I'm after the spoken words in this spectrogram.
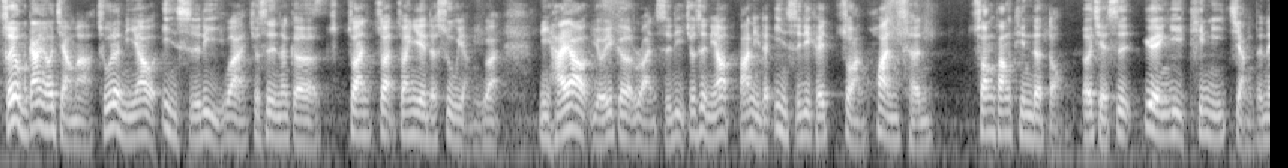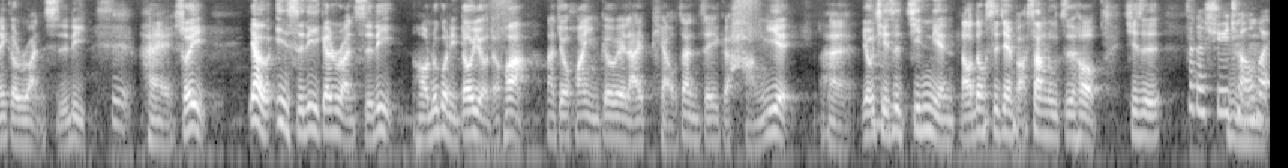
所以我们刚刚有讲嘛，除了你要有硬实力以外，就是那个专专专业的素养以外，你还要有一个软实力，就是你要把你的硬实力可以转换成双方听得懂，而且是愿意听你讲的那个软实力。是嘿，所以要有硬实力跟软实力。好、如果你都有的话，那就欢迎各位来挑战这个行业。嘿，尤其是今年劳动事件法上路之后，其实这个需求会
